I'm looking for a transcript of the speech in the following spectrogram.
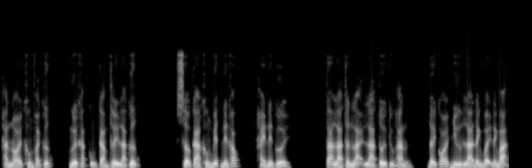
hắn nói không phải cước, người khác cũng cảm thấy là cước. Sở ca không biết nên khóc hay nên cười. Ta là thần lại là tới cứu hắn, đây coi như là đánh bậy đánh bạn,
